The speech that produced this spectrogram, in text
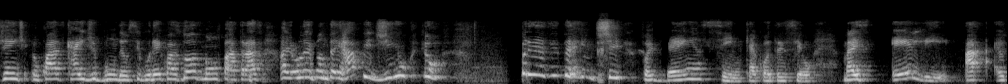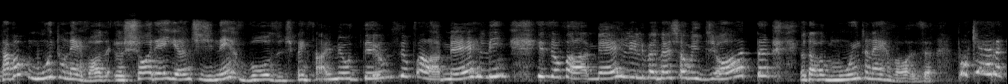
Gente, eu quase caí de bunda, eu segurei com as duas mãos para trás, aí eu levantei rapidinho, eu. Presidente! Foi bem assim que aconteceu. Mas ele, eu tava muito nervosa, eu chorei antes de nervoso, de pensar, ai meu Deus, se eu falar Merlin, e se eu falar Merlin, ele vai me achar um idiota. Eu tava muito nervosa, porque era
